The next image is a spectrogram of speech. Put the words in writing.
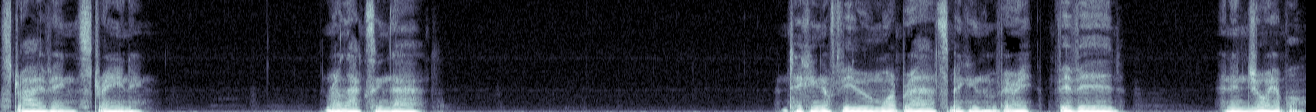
striving, straining, relaxing that. And taking a few more breaths, making them very vivid and enjoyable.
